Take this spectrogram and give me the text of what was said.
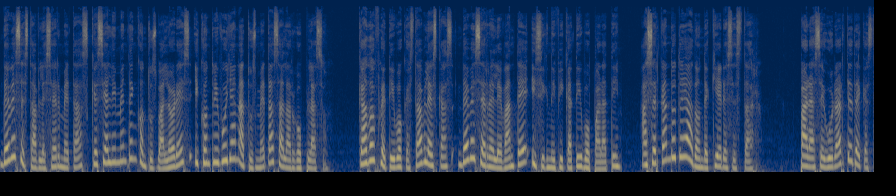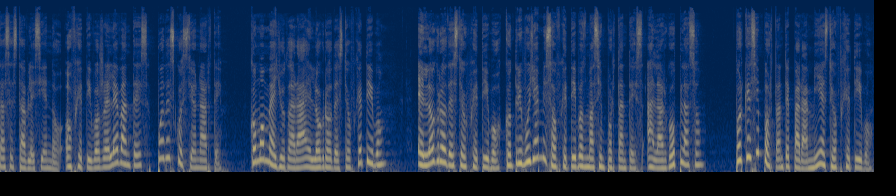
Debes establecer metas que se alimenten con tus valores y contribuyan a tus metas a largo plazo. Cada objetivo que establezcas debe ser relevante y significativo para ti, acercándote a donde quieres estar. Para asegurarte de que estás estableciendo objetivos relevantes, puedes cuestionarte, ¿cómo me ayudará el logro de este objetivo? ¿El logro de este objetivo contribuye a mis objetivos más importantes a largo plazo? ¿Por qué es importante para mí este objetivo?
